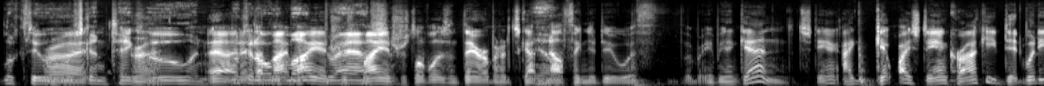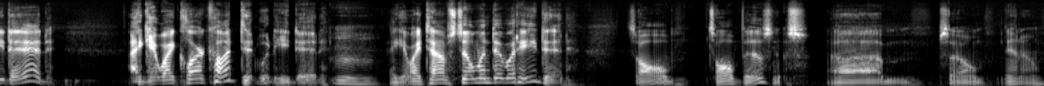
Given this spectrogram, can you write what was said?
look through who's going to take right. who and Yeah, look and at all my, the mock my interest, drafts. my interest level isn't there, but it's got Yeah. nothing to do with. The, I mean, again, Stan. I get why Stan Kroenke did what he did. I get why Clark Hunt did what he did. Mm-hmm. I get why Tom Stillman did what he did. It's all it's all business. Um, so you know,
